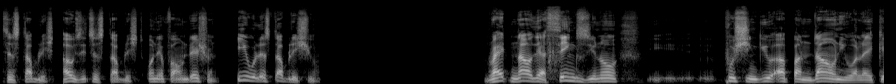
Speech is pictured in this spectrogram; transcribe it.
It's established. How is it established? On a foundation. He will establish you. Right now, there are things, you know, pushing you up and down. You are like,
